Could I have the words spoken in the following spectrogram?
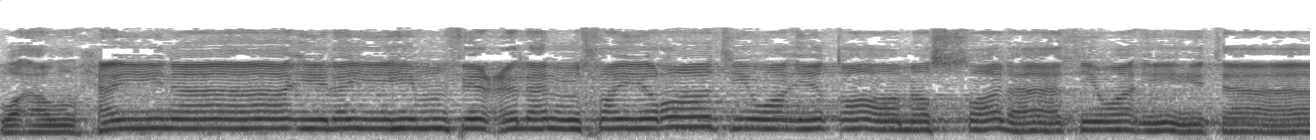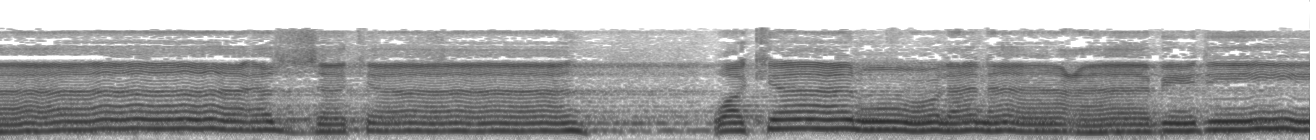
وأوحينا إليهم فعل الخيرات وإقام الصلاة وإيتاء الزكاة وكانوا لنا عابدين.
